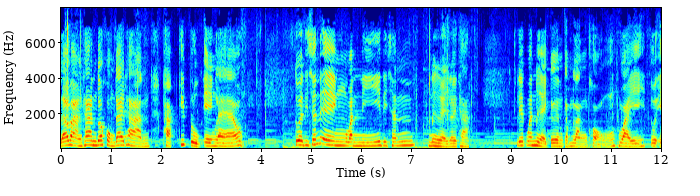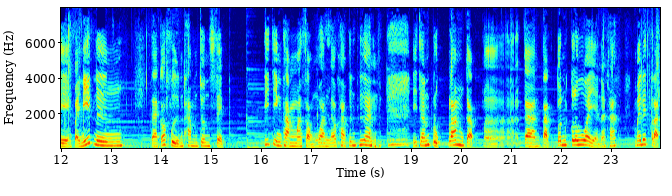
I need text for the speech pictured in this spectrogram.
แล้วบางท่านก็คงได้ทานผักที่ปลูกเองแล้ว ตัวดิฉันเองวันนี้ดิฉันเหนื่อยเลยค่ะ เรียกว่าเหนื่อยเกินกำลังของวัยตัวเองไปนิดนึง แต่ก็ฝืนทำจนเสร็จ ที่จริงทำมาสองวันแล้วค่ะเพื่อนๆ ดิฉันปลุกปล้ำกับการตัดต้นกล้วยนะคะ ไม่ได้ตัด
